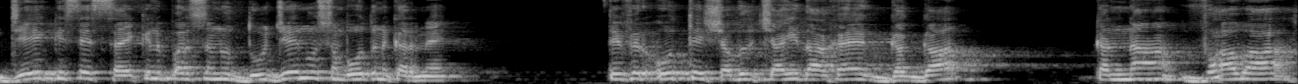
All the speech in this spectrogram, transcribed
ਜੇ ਕਿਸੇ ਸੈਕਿੰਡ ਪਰਸਨ ਨੂੰ ਦੂਜੇ ਨੂੰ ਸੰਬੋਧਨ ਕਰਨਾ ਹੈ, ਤੇ ਫਿਰ ਉੱਥੇ ਸ਼ਬਦ ਚਾਹੀਦਾ ਹੈ, ਗੱਗਾ। ਕੰਨਾ ਵਾਵਾ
